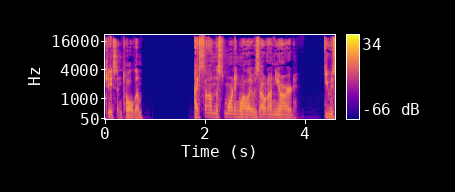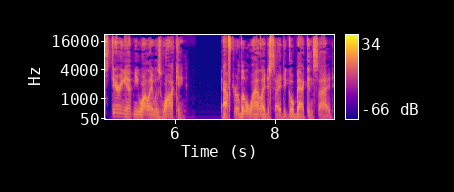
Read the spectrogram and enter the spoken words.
Jason told him. I saw him this morning while I was out on yard. He was staring at me while I was walking. After a little while, I decided to go back inside.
